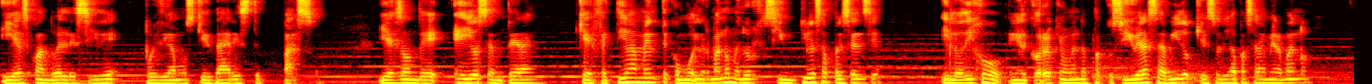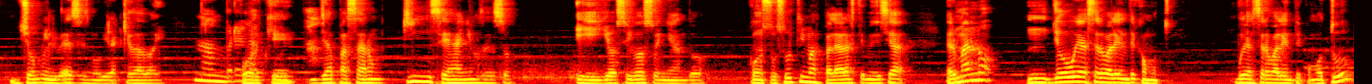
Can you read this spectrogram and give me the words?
y es cuando él decide, pues digamos que dar este paso. Y es donde ellos se enteran que efectivamente como el hermano menor sintió esa presencia y lo dijo en el correo que me manda Paco, si yo hubiera sabido que eso le iba a pasar a mi hermano, yo mil veces me hubiera quedado ahí. No, hombre. Porque ya pasaron 15 años de eso y yo sigo soñando con sus últimas palabras que me decía, hermano, mm, yo voy a ser valiente como tú. Voy a ser valiente como tú.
